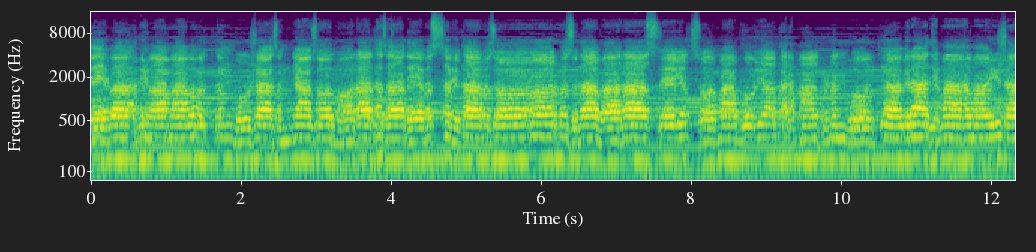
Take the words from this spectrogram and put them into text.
देव अभिमामाववृत्तम् भूषा सन्न्यासो मोराधसा देवः सवितावसोर्वसुधा वारास्वे यत् सोमा भूय कृणन् भूत्या विराधिमाहमायुषा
